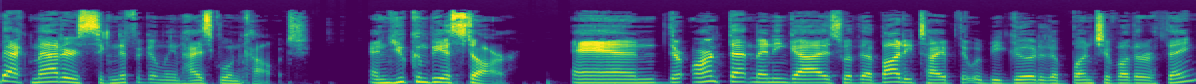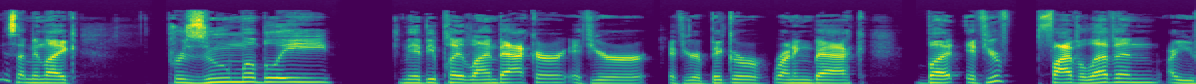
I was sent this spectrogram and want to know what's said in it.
back matters significantly in high school and college. And you can be a star. And there aren't that many guys who have that body type that would be good at a bunch of other things. I mean, like, presumably maybe play linebacker if you're if you're a bigger running back. But if you're 5'11, are you?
